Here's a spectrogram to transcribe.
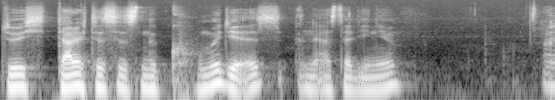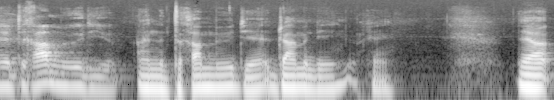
durch, dadurch, dass es eine Komödie ist, in erster Linie, Eine Dramödie. eine Dramödie, Dramedy, okay. Ja,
